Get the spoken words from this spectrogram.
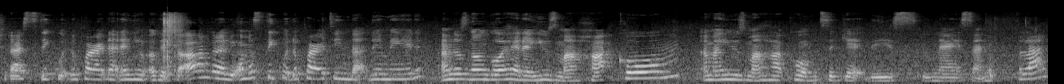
should I stick with the part that they gave okay so all I'm gonna do I'm gonna stick with the parting that they made. I'm just gonna go ahead and use my hot comb. I'm gonna use my hot comb to get this nice and flat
